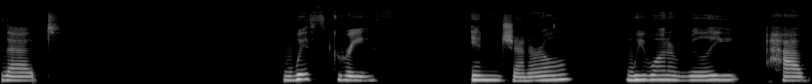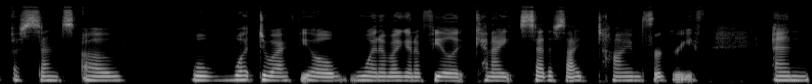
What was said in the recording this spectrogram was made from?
that with grief in general, we want to really have a sense of, well, what do I feel? When am I going to feel it? Can I set aside time for grief? And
